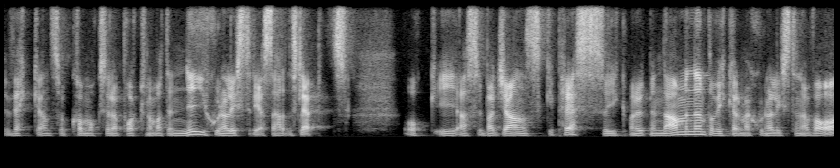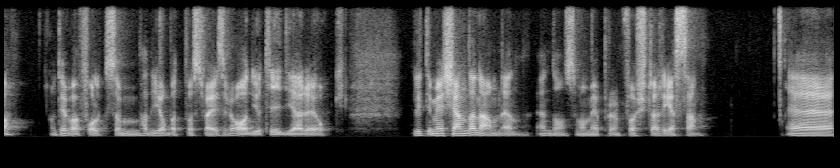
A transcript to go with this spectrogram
veckan så kom också rapporten om att en ny journalistresa hade släppts. Och i azerbajdzjansk press så gick man ut med namnen på vilka de här journalisterna var. Och det var folk som hade jobbat på Sveriges Radio tidigare och lite mer kända namn än, än de som var med på den första resan. Eh,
